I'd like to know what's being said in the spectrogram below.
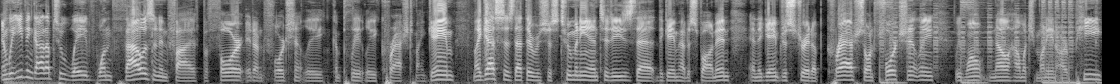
And we even got up to wave 1005 before it unfortunately completely crashed my game. My guess is that there was just too many entities that the game had to spawn in and the game just straight up crashed. So unfortunately, we won't know how much money in RP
